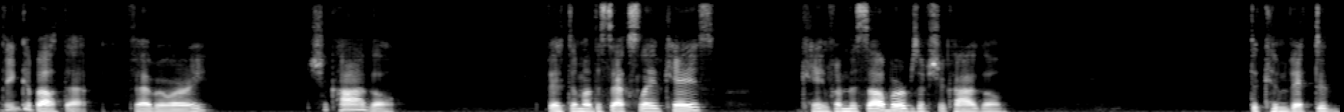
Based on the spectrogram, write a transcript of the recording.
Think about that. February, Chicago. Victim of the sex slave case came from the suburbs of Chicago. The convicted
